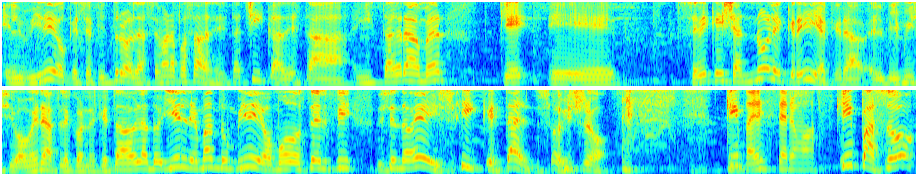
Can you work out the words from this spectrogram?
el video que se filtró la semana pasada de esta chica, de esta Instagramer, que eh, se ve que ella no le creía que era el mismísimo Ben Affleck con el que estaba hablando y él le manda un video modo selfie diciendo, hey, sí, ¿qué tal? Soy yo. Me ¿Qué, parece hermoso. qué pasó?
